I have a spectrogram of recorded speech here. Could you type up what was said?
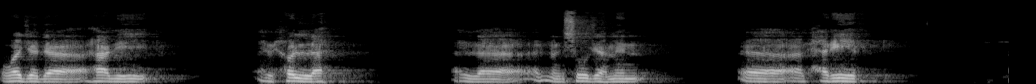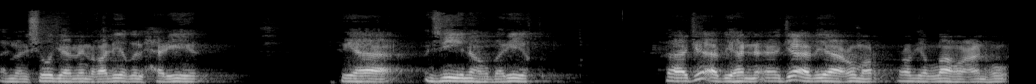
وجد هذه الحلة المنسوجة من الحرير المنسوجة من غليظ الحرير فيها زينة وبريق. فجاء بها جاء بها عمر رضي الله عنه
